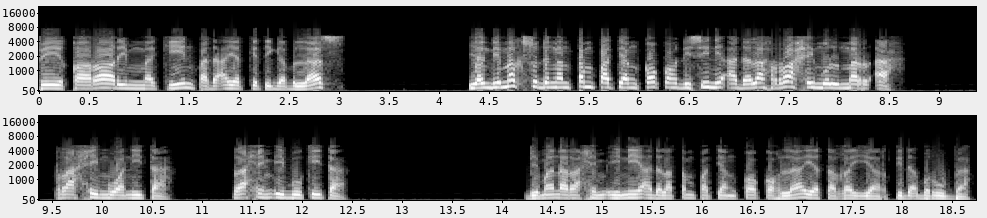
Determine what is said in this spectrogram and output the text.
fi qararim makin pada ayat ke-13 yang dimaksud dengan tempat yang kokoh di sini adalah rahimul mar'ah rahim wanita rahim ibu kita di mana rahim ini adalah tempat yang kokoh la yataghayyar, tidak berubah.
